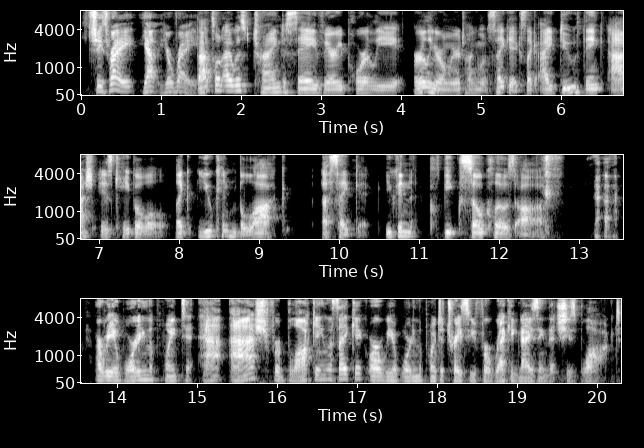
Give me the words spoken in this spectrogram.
she's right yeah you're right That's what I was trying to say very poorly earlier when we were talking about psychics. Like, I do think Ash is capable, like, you can block a psychic, you can be so closed off. Are we awarding the point to A- Ash for blocking the psychic, or are we awarding the point to Tracy for recognizing that she's blocked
